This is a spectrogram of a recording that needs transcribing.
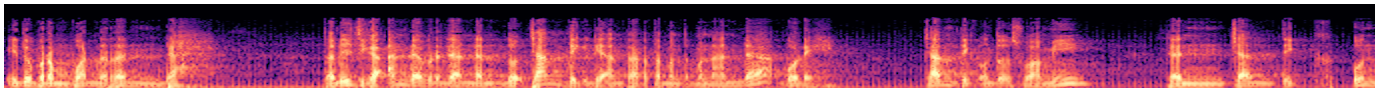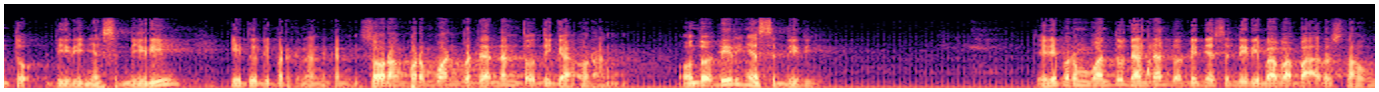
Itu perempuan rendah. Tadi jika Anda berdandan untuk cantik di antara teman-teman Anda, boleh. Cantik untuk suami dan cantik untuk dirinya sendiri, itu diperkenankan. Seorang perempuan berdandan untuk tiga orang. Untuk dirinya sendiri. Jadi perempuan itu dandan untuk dirinya sendiri, bapak-bapak harus tahu.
